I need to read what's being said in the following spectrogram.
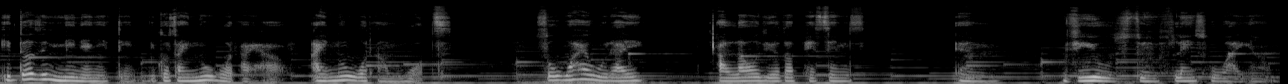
It doesn't mean anything because I know what I have, I know what I'm worth. So, why would I allow the other person's um, views to influence who I am?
